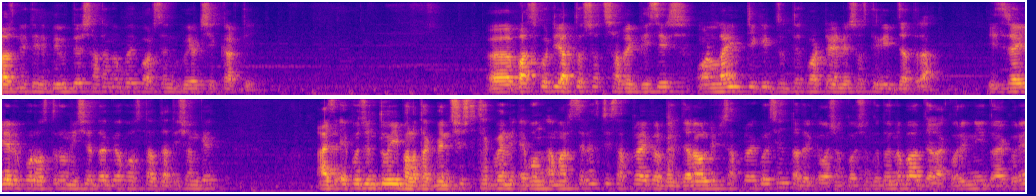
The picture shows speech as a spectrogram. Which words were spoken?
রাজনীতির বিরুদ্ধে সাতানব্বই পার্সেন্ট বুয়েট শিক্ষার্থী। পাঁচ কোটি আত্মসাৎ সাবেক ভিসির অনলাইন টিকিট যুদ্ধের পর ট্রেনে স্বস্তির ঈদ যাত্রা। ইসরায়েলের উপর অস্ত্র নিষেধাজ্ঞা প্রস্তাব জাতিসংঘে। আজ এ পর্যন্তই, ভালো থাকবেন, সুস্থ থাকবেন এবং আমার চ্যানেলটি সাবস্ক্রাইব করবেন। যারা অলরেডি সাবস্ক্রাইব করেছেন, তাদেরকে অসংখ্য অসংখ্য ধন্যবাদ। যারা করেননি, দয়া করে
